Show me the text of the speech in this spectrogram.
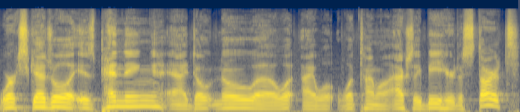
work schedule is pending. And I don't know uh, what I will, what time I'll actually be here to start.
